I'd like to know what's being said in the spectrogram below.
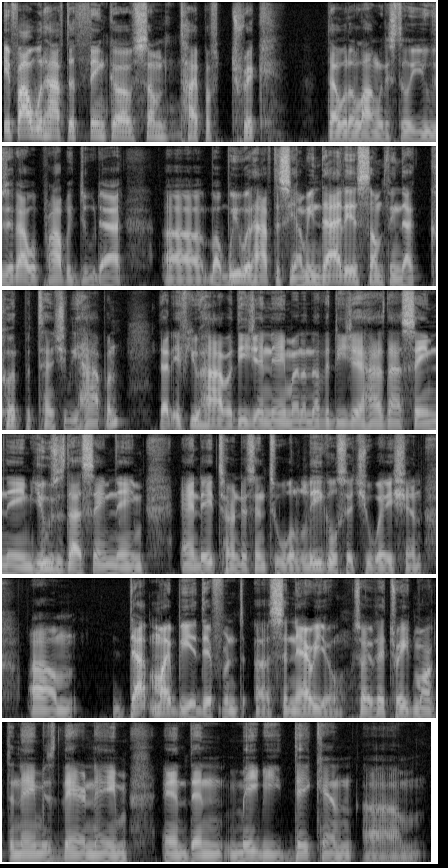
if I would have to think of some type of trick that would allow me to still use it, I would probably do that. Uh, but we would have to see. I mean, that is something that could potentially happen. That if you have a DJ name and another DJ has that same name, uses that same name, and they turn this into a legal situation, um, that might be a different uh, scenario. So if they trademark the name is their name, and then maybe they can um,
